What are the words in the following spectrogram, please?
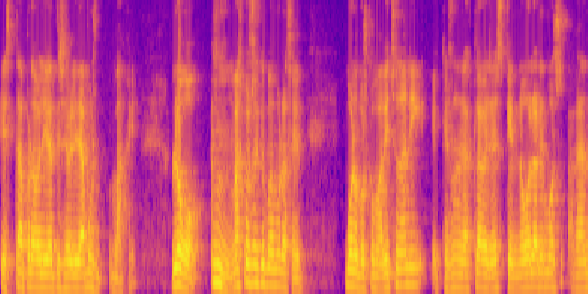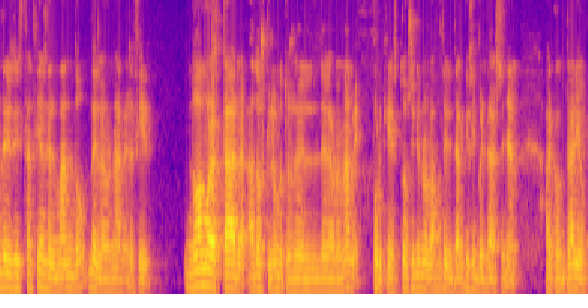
esta probabilidad de severidad pues baje. Luego, más cosas que podemos hacer. Bueno, pues como ha dicho Dani, que es una de las claves, es que no volaremos a grandes distancias del mando de la aeronave. Es decir, no vamos a estar a dos kilómetros del- de la aeronave, porque esto sí que nos va a facilitar que se pierda la señal. Al contrario,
